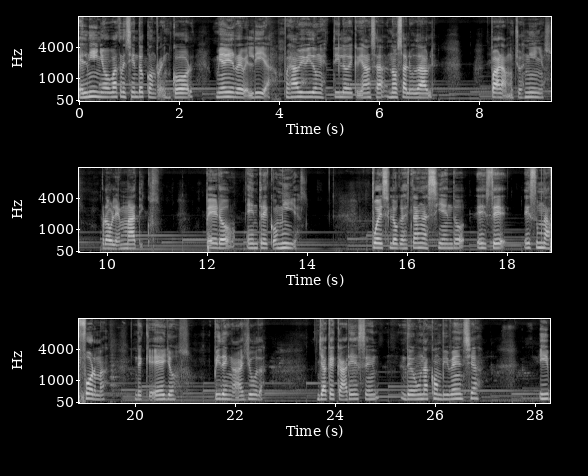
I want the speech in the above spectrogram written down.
el niño va creciendo con rencor, miedo y rebeldía, pues ha vivido un estilo de crianza no saludable para muchos niños, problemáticos, pero entre comillas, pues lo que están haciendo es, es una forma de que ellos piden ayuda, ya que carecen de una convivencia y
